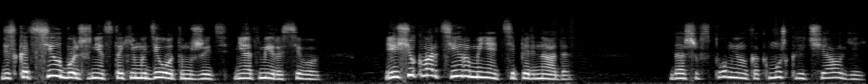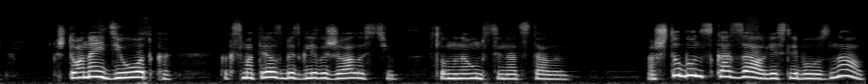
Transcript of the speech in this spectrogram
Дескать, сил больше нет с таким идиотом жить, не от мира сего. И еще квартиру менять теперь надо». Даша вспомнила, как муж кричал ей, что она идиотка, как смотрел с брезгливой жалостью, словно на умственно отсталую. А что бы он сказал, если бы узнал,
